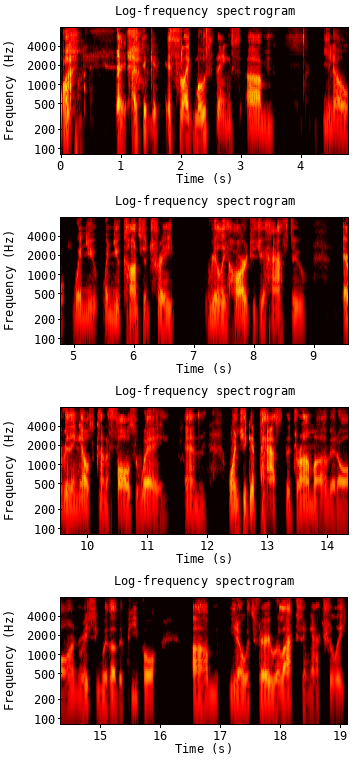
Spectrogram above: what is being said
well, I, I, think it, it's like most things. Um, you know, when you when you concentrate really hard because you have to, everything else kind of falls away. And once you get past the drama of it all and racing with other people, um, you know, it's very relaxing actually.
